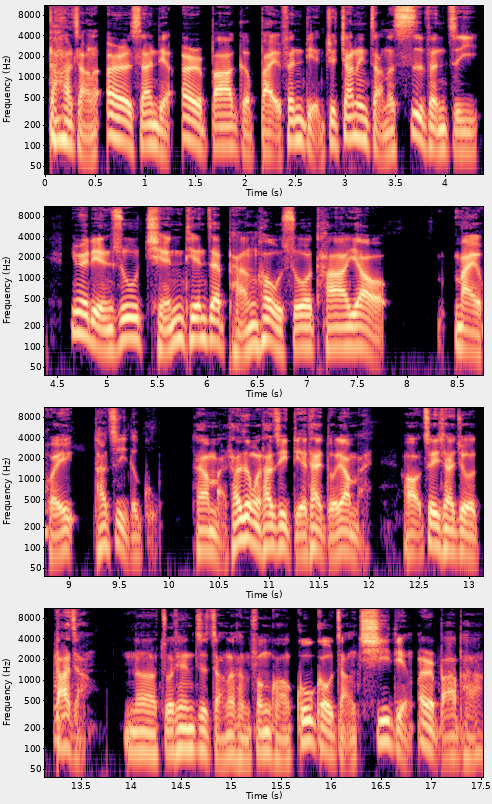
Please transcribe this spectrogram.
大涨了二十三点二八个百分点，就将近涨了四分之一。因为脸书前天在盘后说他要买回他自己的股，他要买，他认为他自己跌太多要买，好，这一下就大涨。那昨天这涨得很疯狂，Google 涨七点二八趴。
